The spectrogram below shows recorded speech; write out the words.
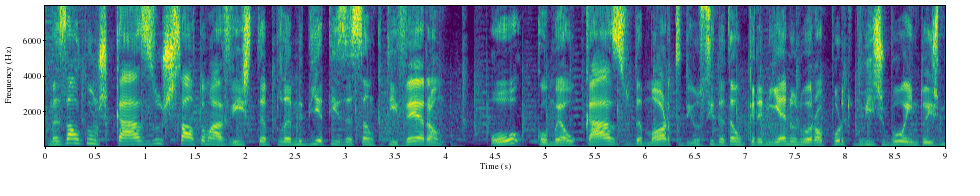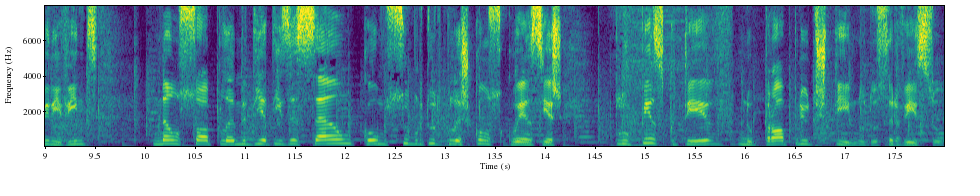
mas alguns casos saltam à vista pela mediatização que tiveram. Ou, como é o caso da morte de um cidadão ucraniano no aeroporto de Lisboa em 2020, não só pela mediatização, como sobretudo pelas consequências, pelo peso que teve no próprio destino do serviço.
